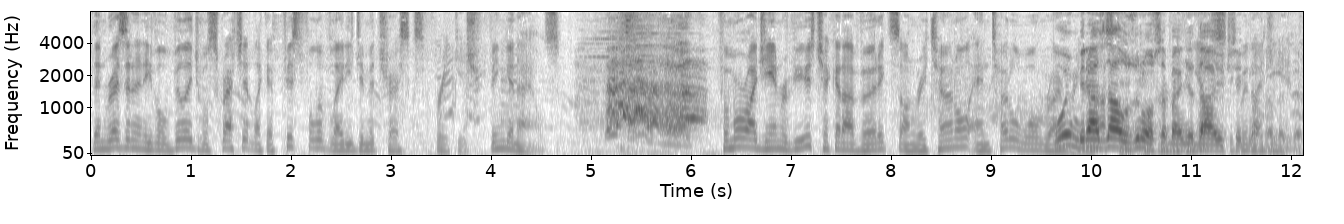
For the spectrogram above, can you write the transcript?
then Resident Evil Village will scratch it like a fistful of Lady Dimitrescu's freakish fingernails. For more IGN reviews, check out our verdicts on Returnal and Total War Rome. Oyun biraz daha uzun olsa bence daha yüksek not alırdı.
